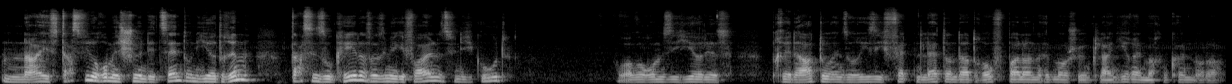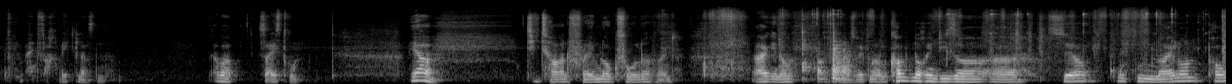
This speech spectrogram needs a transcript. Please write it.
Nice. Das wiederum ist schön dezent und hier drin, das ist okay, das hat mir gefallen, das finde ich gut. Aber warum sie hier das Predator in so riesig fetten Lettern da draufballern, hätten wir auch schön klein hier reinmachen können oder einfach weglassen. Aber sei es drum. Ja, Titan Framelock Folder. Ah genau, das wegmachen. Kommt noch in dieser äh, sehr guten Nylon Pouch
